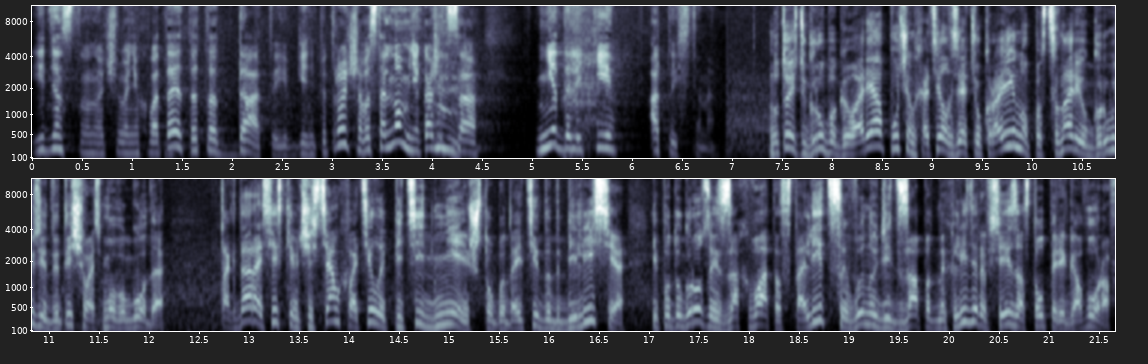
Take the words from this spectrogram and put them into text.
Единственное, чего не хватает, это даты Евгения Петровича. А в остальном, мне кажется, недалеки от истины. Ну, то есть, грубо говоря, Путин хотел взять Украину по сценарию Грузии 2008 года. Тогда российским частям хватило пяти дней, чтобы дойти до Тбилиси и под угрозой захвата столицы вынудить западных лидеров сесть за стол переговоров.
